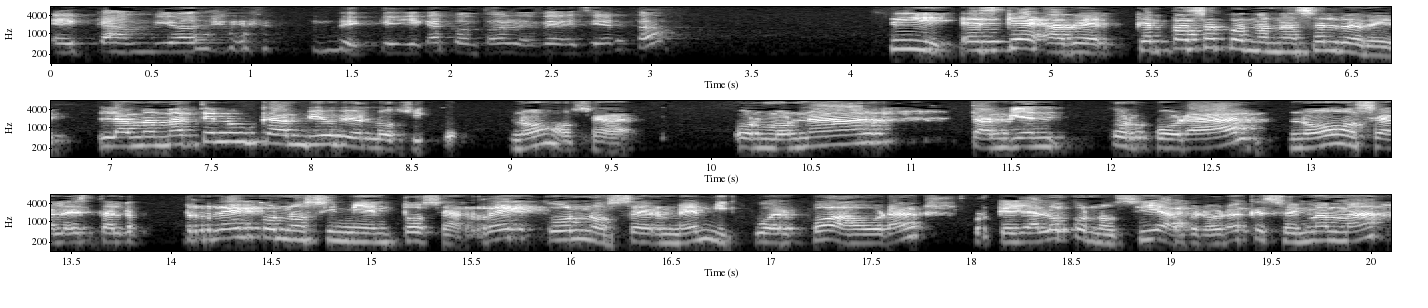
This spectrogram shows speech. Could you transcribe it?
el cambio de, de que llega con todo el bebé, ¿cierto? Sí, es que, a ver, ¿qué pasa cuando nace el bebé? La mamá tiene un cambio biológico, ¿no? O sea, hormonal, también corporal, ¿no? O sea, está el reconocimiento, o sea, reconocerme, mi cuerpo ahora, porque ya lo conocía, pero ahora que soy mamá,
